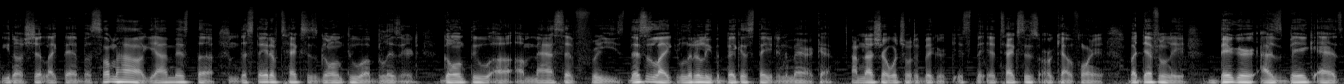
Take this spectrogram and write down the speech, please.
you know shit like that. But somehow, yeah, I missed the the state of Texas going through a blizzard, going through a, a massive freeze. This is like literally the biggest state in America. I'm not sure which one is bigger, it's the, Texas or California, but definitely bigger, as big as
